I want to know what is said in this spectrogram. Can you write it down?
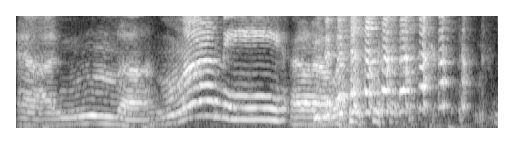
Uh, mm, uh, mommy. I don't know.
